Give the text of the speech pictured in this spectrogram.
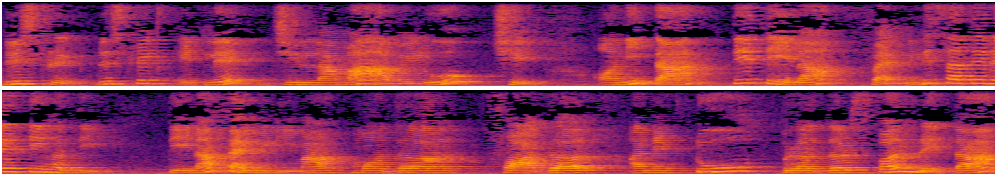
ડિસ્ટ્રિક્ટ ડિસ્ટ્રિક્ટ એટલે જિલ્લામાં આવેલું છે. અનિતા તે તેના ફેમિલી સાથે રહેતી હતી. તેના ફેમિલીમાં મધર, ફાધર અને ટુ બ્રધર્સ પણ રહેતા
